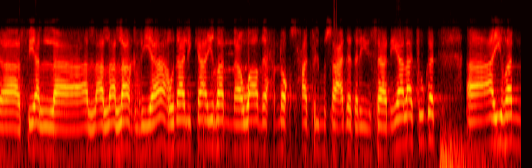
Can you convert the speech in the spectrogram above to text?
آه، في الأغذية هنالك أيضا واضح نقص حاد في المساعدة الإنسانية. لا توجد آه، أيضا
